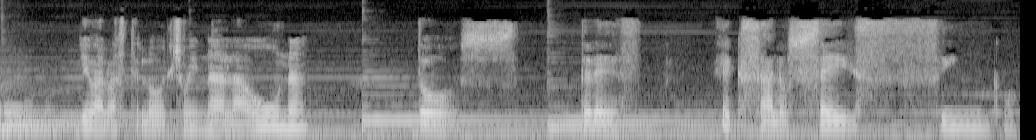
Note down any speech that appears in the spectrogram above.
1. Llévalo hasta el 8. Inhala 1, 2, 3. Exhalo 6, 5,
